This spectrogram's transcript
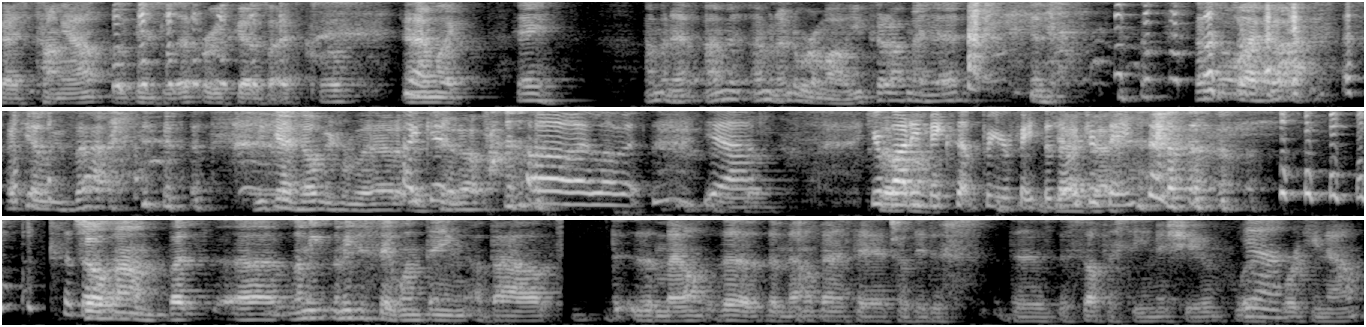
got his tongue out, looking his lip, or he's got his eyes closed. And I'm like, hey, I'm an, I'm an, I'm an underwear model. You cut off my head, and that's, all I got. I can't lose that. you can't help me from the head I the chin up. Oh, I love it. Yeah. Your so, body um, makes up for your face. Is yeah, that what you're saying? That's So, awesome. um, but uh, let me let me just say one thing about the, the mental the, the mental benefits or the the, the self esteem issue with Yeah. working out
